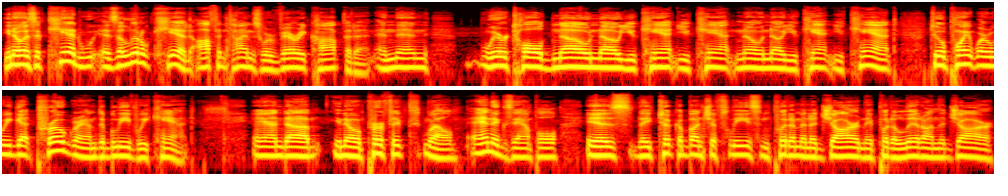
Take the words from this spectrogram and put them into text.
you know, as a kid, as a little kid, oftentimes we're very confident. And then we're told, no, no, you can't, you can't, no, no, you can't, you can't, to a point where we get programmed to believe we can't. And, um, you know, perfect, well, an example is they took a bunch of fleas and put them in a jar and they put a lid on the jar.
